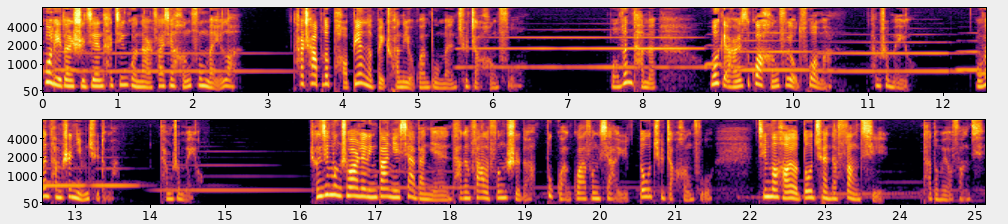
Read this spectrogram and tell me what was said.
过了一段时间，他经过那儿，发现横幅没了。他差不多跑遍了北川的有关部门去找横幅。我问他们：“我给儿子挂横幅有错吗？”他们说没有。我问他们是你们取的吗？他们说没有。程新凤说，二零零八年下半年，他跟发了疯似的，不管刮风下雨都去找横幅，亲朋好友都劝他放弃，他都没有放弃。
